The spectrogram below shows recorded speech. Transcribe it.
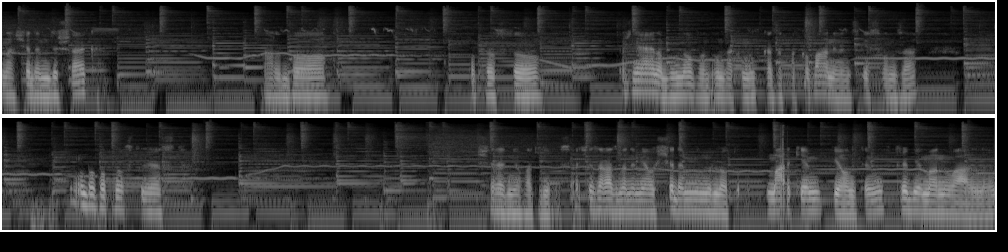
na 7 dyszek, albo po prostu też nie, no był nowy, był na komórka zapakowany, więc nie sądzę. No bo po prostu jest średnio wadliwy. Słuchajcie, zaraz będę miał 7 minut lotu. Markiem piątym w trybie manualnym.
